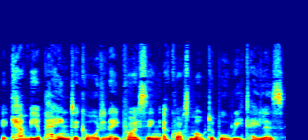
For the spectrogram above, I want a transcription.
it can be a pain to coordinate pricing across multiple retailers.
